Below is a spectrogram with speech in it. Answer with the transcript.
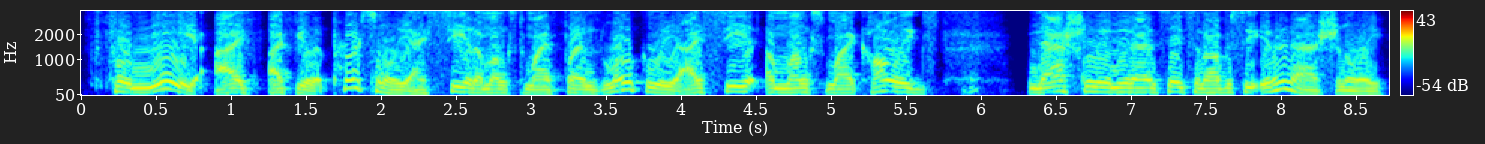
For me, I, I feel it personally. I see it amongst my friends locally. I see it amongst my colleagues nationally in the United States and obviously internationally.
